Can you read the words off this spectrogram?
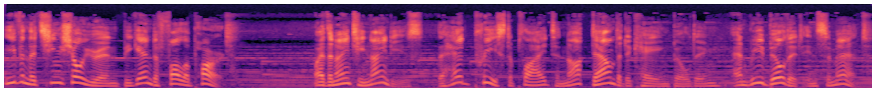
Even the Qingxiu Yuan began to fall apart. By the 1990s, the head priest applied to knock down the decaying building and rebuild it in cement.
